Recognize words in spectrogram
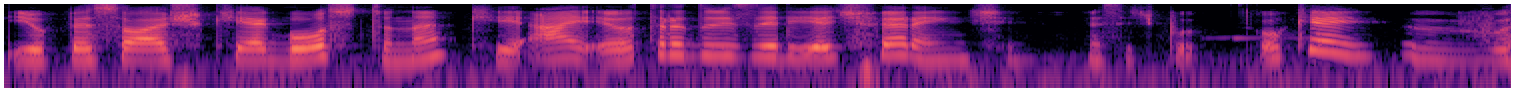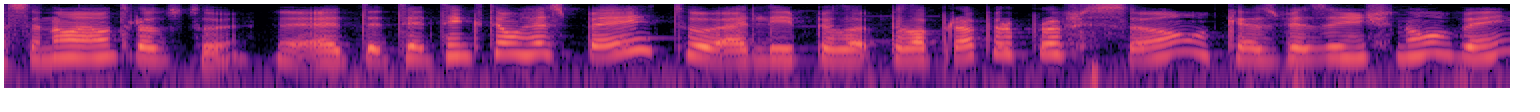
E o pessoal acha que é gosto, né? Que, ai, eu traduziria diferente. Esse tipo, ok, você não é um tradutor. É, tem, tem, que ter um respeito ali pela, pela própria profissão, que às vezes a gente não vem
